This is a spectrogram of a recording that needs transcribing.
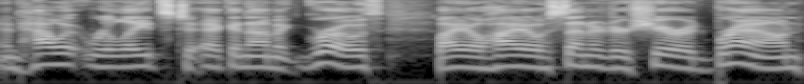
and how it relates to economic growth by Ohio Senator Sherrod Brown,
